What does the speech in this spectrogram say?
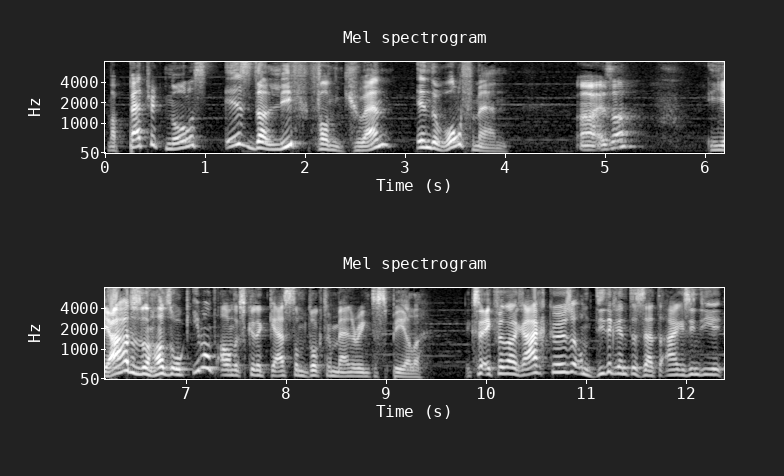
Maar Patrick Knowles is dat lief van Gwen in The Wolfman. Ah, is dat? Ja, dus dan hadden ze ook iemand anders kunnen casten om Dr. Mannering te spelen. Ik, zeg- ik vind dat een raar keuze om die erin te zetten, aangezien die,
